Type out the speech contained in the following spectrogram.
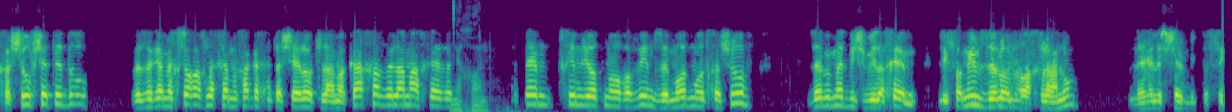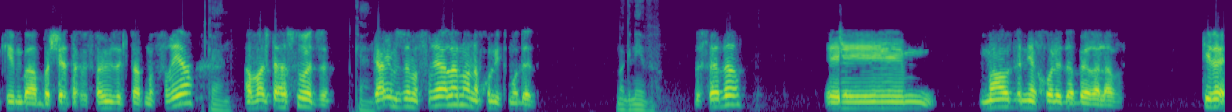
חשוב שתדעו, וזה גם יחסוך לכם אחר כך את השאלות למה ככה ולמה אחרת. נכון. אתם צריכים להיות מעורבים, זה מאוד מאוד חשוב, זה באמת בשבילכם. לפעמים זה לא נוח לנו, לאלה שמתעסקים בשטח, לפעמים זה קצת מפריע, כן. אבל תעשו את זה. כן. גם אם זה מפריע לנו, אנחנו נתמודד. מגניב. בסדר? אמ, מה עוד אני יכול לדבר עליו? תראה,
